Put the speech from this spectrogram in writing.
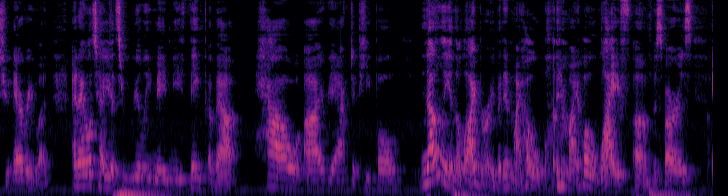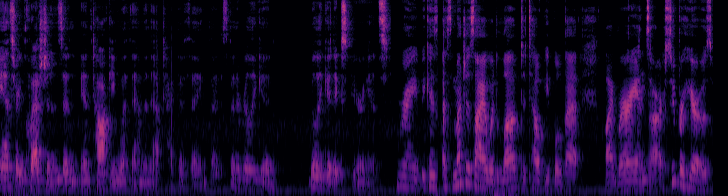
to everyone. And I will tell you, it's really made me think about how I react to people, not only in the library, but in my whole in my whole life, um, as far as answering questions and, and talking with them and that type of thing. But it's been a really good really good experience. Right, because as much as I would love to tell people that librarians are superheroes,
